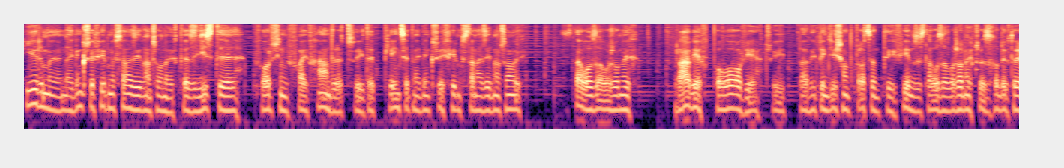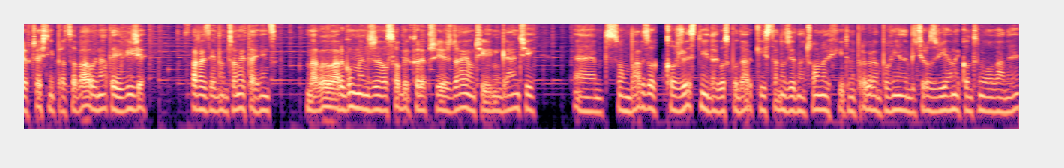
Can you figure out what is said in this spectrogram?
firmy, największe firmy w Stanach Zjednoczonych, te z listy Fortune 500, czyli te 500 największych firm w Stanach Zjednoczonych, zostało założonych prawie w połowie, czyli prawie 50% tych firm zostało założonych przez osoby, które wcześniej pracowały na tej wizie w Stanach Zjednoczonych. Tak więc był argument, że osoby, które przyjeżdżają, ci imigranci, są bardzo korzystni dla gospodarki Stanów Zjednoczonych i ten program powinien być rozwijany, kontynuowany.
